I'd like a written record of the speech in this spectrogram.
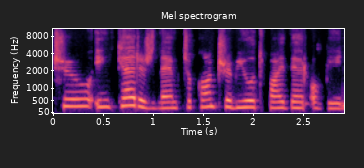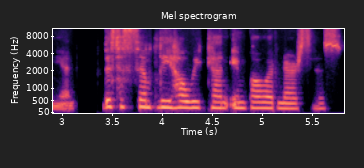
to encourage them to contribute by their opinion this is simply how we can empower nurses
